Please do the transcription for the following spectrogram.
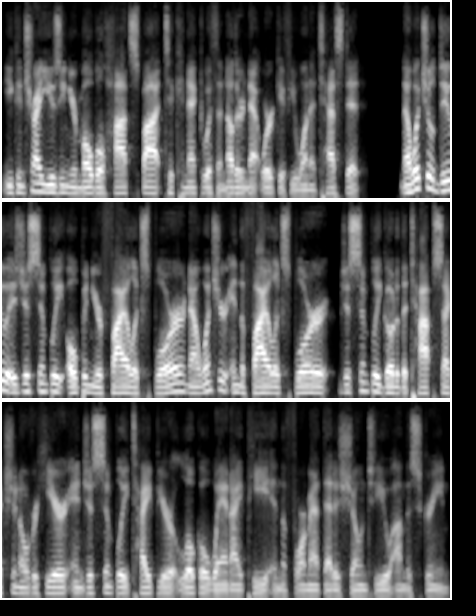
you can try using your mobile hotspot to connect with another network if you want to test it. Now what you'll do is just simply open your File Explorer. Now once you're in the File Explorer, just simply go to the top section over here and just simply type your local WAN IP in the format that is shown to you on the screen.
